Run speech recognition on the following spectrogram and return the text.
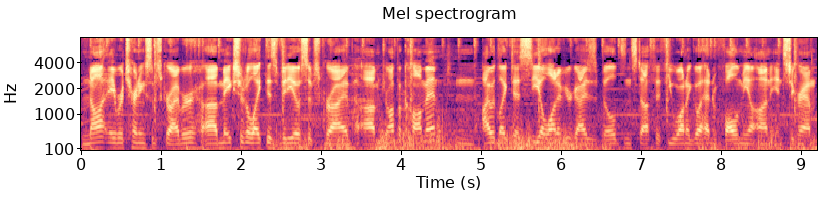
not a returning subscriber, uh, make sure to like this video, subscribe, um, drop a comment. And I would like to see a lot of your guys' builds and stuff. If you want to go ahead and follow me on Instagram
